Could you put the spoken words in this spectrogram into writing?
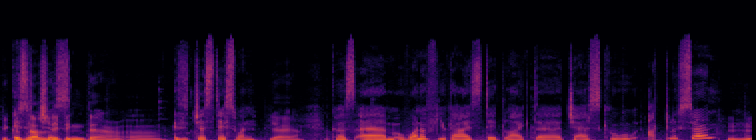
Because they're living there. Uh, Is it just this one? yeah, yeah. Because um, one of you guys did like the jazz school at Lucerne. hmm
